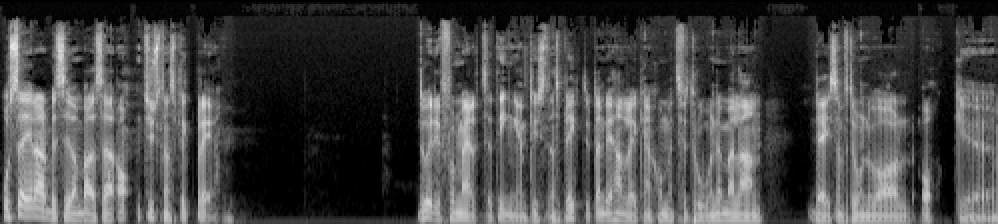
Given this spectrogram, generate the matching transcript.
Och säger arbetsgivaren bara så här, ja, tystnadsplikt på det. Då är det formellt sett ingen tystnadsplikt, utan det handlar ju kanske om ett förtroende mellan dig som förtroendevald och eh,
